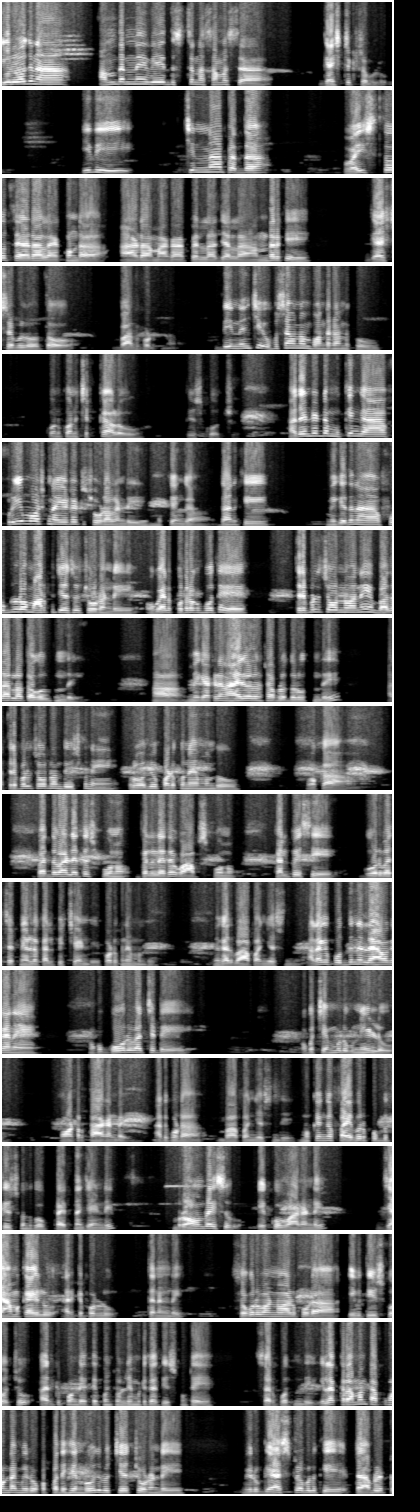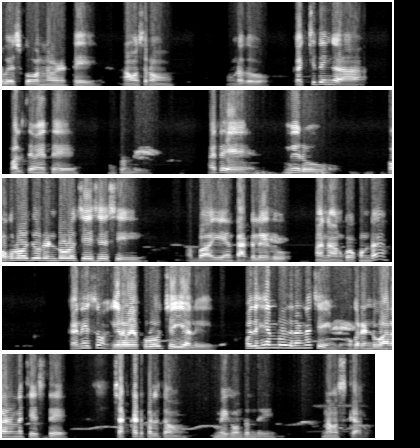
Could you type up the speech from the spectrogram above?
ఈ రోజున అందరినీ వేధిస్తున్న సమస్య గ్యాస్ట్రిక్ ట్రబుల్. ఇది చిన్న పెద్ద వయసుతో తేడా లేకుండా ఆడ మగ పిల్ల జల్ల అందరికీ గ్యాస్ ట్రబుల్తో బాధపడుతున్నారు. దీని నుంచి ఉపశమనం పొందడానికి కొన్ని కొన్ని చిట్కాలు తీసుకోవచ్చు. అదేంటంటే ముఖ్యంగా ఫ్రీ మోషన్ అయ్యేటట్టు చూడాలండి ముఖ్యంగా. దానికి మీకు ఏదైనా ఫుడ్లో మార్పు చేసి చూడండి. ఒకవేళ కుదరకపోతే త్రిపుల చూర్ణం అని బజార్లో తగులుతుంది. మీకు ఎక్కడైనా ఆయుర్వేదం షాప్లో దొరుకుతుంది. ఆ త్రిపుల చూర్ణం తీసుకుని రోజు పడుకునే ముందు ఒక పెద్దవాళ్ళు అయితే స్పూను పిల్లలైతే ఒక హాఫ్ స్పూను కలిపేసి గోరువెచ్చటి నీళ్ళు కలిపించేయండి పడుకునే ముందు. మీకు అది బాగా పనిచేస్తుంది. అలాగే పొద్దున్నే లేవగానే ఒక గోరువెచ్చటి ఒక చెమ్ముడు నీళ్ళు వాటర్ తాగండి. అది కూడా బాగా పనిచేస్తుంది. ముఖ్యంగా ఫైబర్ ఫుడ్ తీసుకుందుకు ప్రయత్నం చేయండి. బ్రౌన్ రైస్ ఎక్కువ వాడండి. జామకాయలు అరటిపళ్ళు తినండి. షుగర్ ఉన్న వాళ్ళు కూడా ఇవి తీసుకోవచ్చు. అరటిపండు అయితే కొంచెం లిమిట్గా తీసుకుంటే సరిపోతుంది. ఇలా క్రమం తప్పకుండా మీరు ఒక పదిహేను రోజులు చేసి చూడండి. మీరు గ్యాస్ ట్రబుల్కి టాబ్లెట్ వేసుకోవాలనే అవసరం ఉండదు. ఖచ్చితంగా ఫలితం అయితే ఉంటుంది. అయితే మీరు ఒక రోజు రెండు రోజులు చేసేసి అబ్బా ఏం తగ్గలేదు అని అనుకోకుండా కనీసం ఇరవై ఒక్క రోజు చేయాలి. పదిహేను రోజులైనా చేయండి. ఒక రెండు వారాలైనా చేస్తే చక్కటి ఫలితం మీకు ఉంటుంది. నమస్కారం.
